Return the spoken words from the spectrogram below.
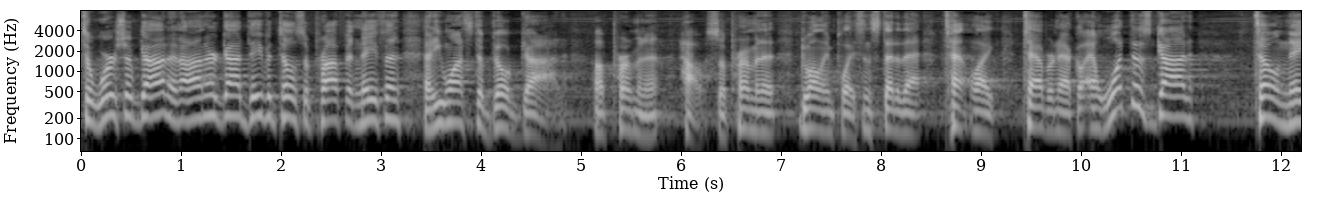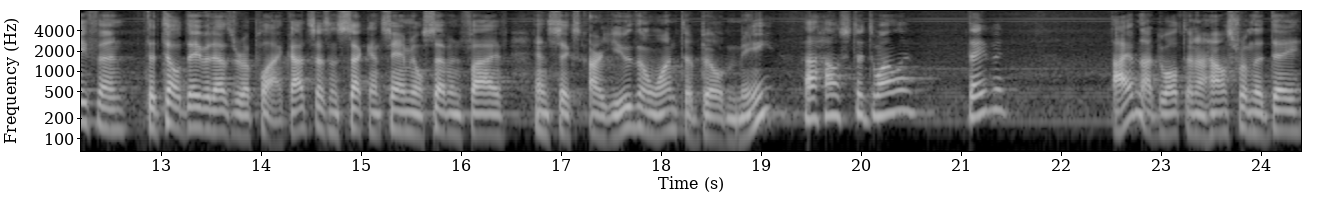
to worship God and honor God, David tells the prophet Nathan that he wants to build God a permanent house, a permanent dwelling place, instead of that tent like tabernacle. And what does God tell Nathan to tell David as a reply? God says in 2 Samuel 7 5 and 6, Are you the one to build me a house to dwell in? David? I have not dwelt in a house from the day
